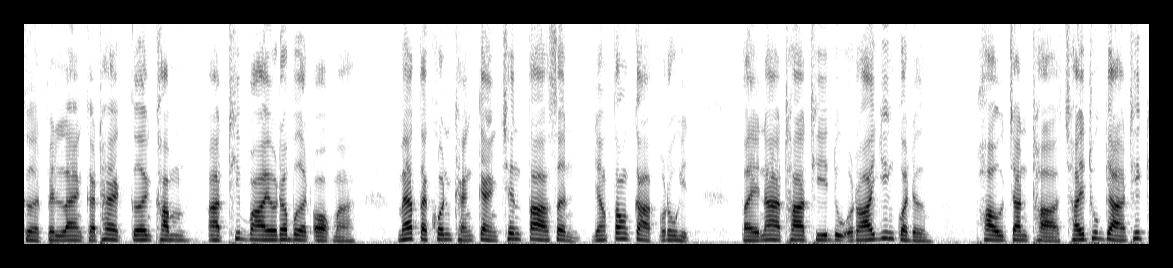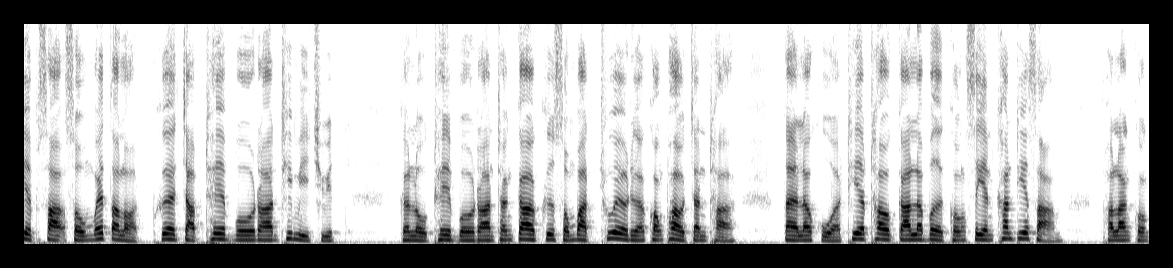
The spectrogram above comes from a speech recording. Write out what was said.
เกิดเป็นแรงกระแทกเกินคำอธิบายระเบิดออกมา แม้แต่คนแข็งแกร่งเช่นตาเซนยังต้องกากโลหิตไปหน้าท่าทีดุร้ายยิ่งกว่าเดิม เผ่าจันทาใช้ทุกอย่างที่เก็บสะสมไว้ตลอด เพื่อจับเทพโบราณที่มีชีวิตกะโหลกเทพโบราณทั้ง 9 คือสมบัติช่วยเหลือของเผ่าจันทา แต่ละหัวเทียบเท่าการระเบิดของเซียนขั้นที่ 3 พลังของ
